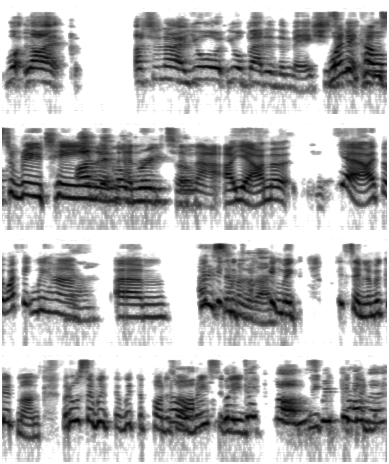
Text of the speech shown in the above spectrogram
what, like, I don't know. You're you're better than me. She's when it comes more- to routine I'm a bit and, more and, brutal. and that uh, yeah i'm a yeah i but i think we have Yeah. um I Pretty think, we, similar, I though. think we're, we're similar. We're good mums, but also with the with the pod as well. Oh, Recently, we're good mums. we- We, we're good- promise.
